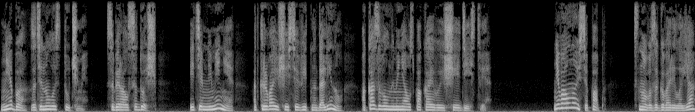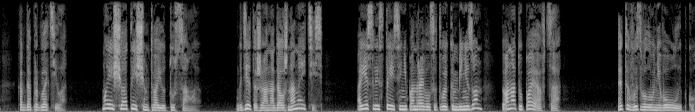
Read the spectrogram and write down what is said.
Небо затянулось тучами, собирался дождь, и тем не менее открывающийся вид на долину оказывал на меня успокаивающее действие. «Не волнуйся, пап», — снова заговорила я, когда проглотила. «Мы еще отыщем твою ту самую». Где-то же она должна найтись. А если Стейси не понравился твой комбинезон, то она тупая овца». Это вызвало у него улыбку.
